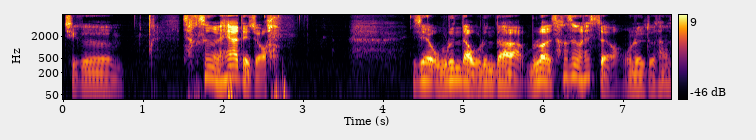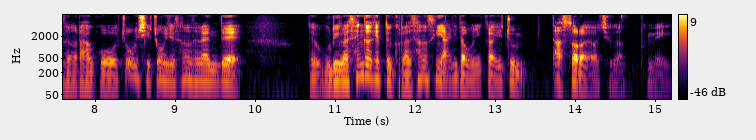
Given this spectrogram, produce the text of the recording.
지금 상승을 해야 되죠. 이제 오른다 오른다 물론 상승을 했어요. 오늘도 상승을 하고 조금씩 조금씩 상승을 했는데 네, 우리가 생각했던 그런 상승이 아니다 보니까 좀 낯설어요 지금 분명히.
